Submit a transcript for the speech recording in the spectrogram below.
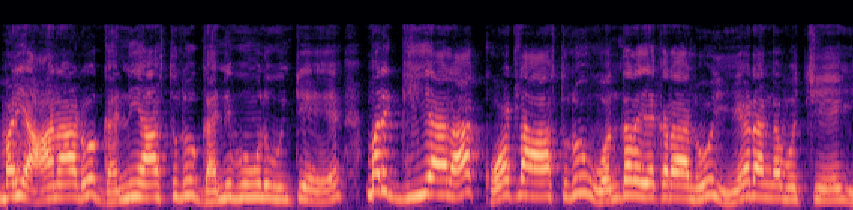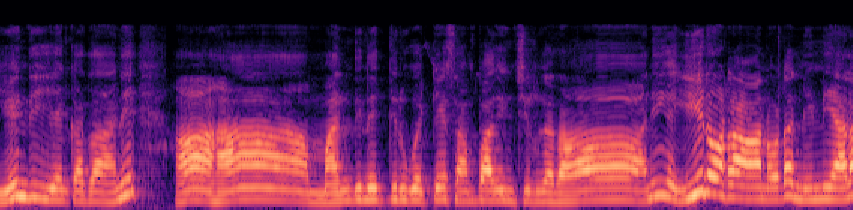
మరి ఆనాడు గన్ని ఆస్తులు గన్ని భూములు ఉంటే మరి గీయాల కోట్ల ఆస్తులు వందల ఎకరాలు ఏడంగా వచ్చే ఏంది ఏం కదా అని ఆహా మంది నెత్తిరు కొట్టే సంపాదించారు కదా అని ఈ నోట ఆ నోట నిన్నయాల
